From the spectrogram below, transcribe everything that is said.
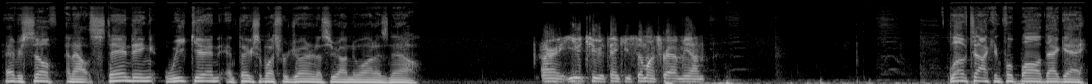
Have yourself an outstanding weekend. And thanks so much for joining us here on Nuanez Now. All right, you too. Thank you so much for having me on. Love talking football with that guy.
